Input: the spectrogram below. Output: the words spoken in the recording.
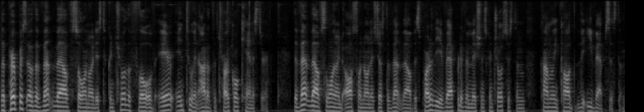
The purpose of the vent valve solenoid is to control the flow of air into and out of the charcoal canister. The vent valve solenoid, also known as just the vent valve, is part of the evaporative emissions control system, commonly called the EVAP system.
